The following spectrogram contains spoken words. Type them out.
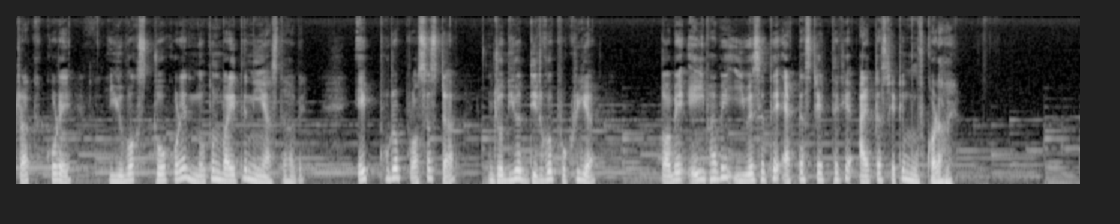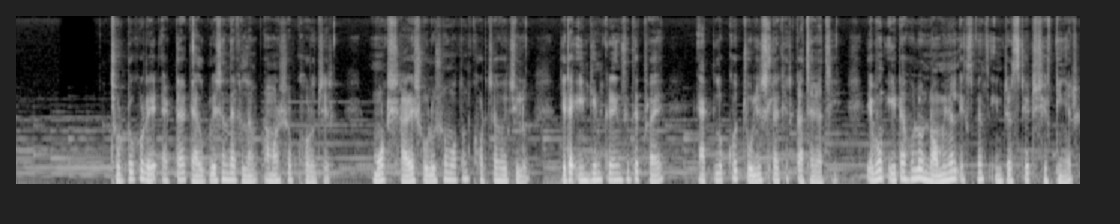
ট্রাক করে ইউবক্স টো করে নতুন বাড়িতে নিয়ে আসতে হবে। এই পুরো প্রসেসটা যদিও দীর্ঘ প্রক্রিয়া, তবে এইভাবে ইউএসএতে একটা স্টেট থেকে আরেকটা স্টেটে মুভ করা হয়। ছোট্ট করে একটা ক্যালকুলেশন দেখালাম আমার সব খরচের। মোট সাড়ে ষোলোশো মতন খরচা হয়েছিল, যেটা ইন্ডিয়ান কারেন্সিতে প্রায় এক লক্ষ চল্লিশ লাখের কাছাকাছি এবং এটা হলো নমিনাল এক্সপেন্স ইন্টারস্টেট শিফটিংয়ের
